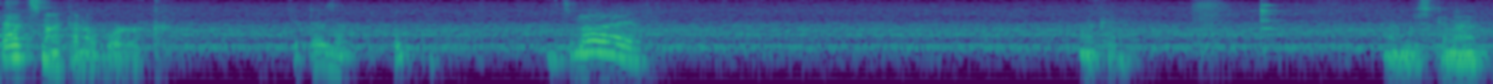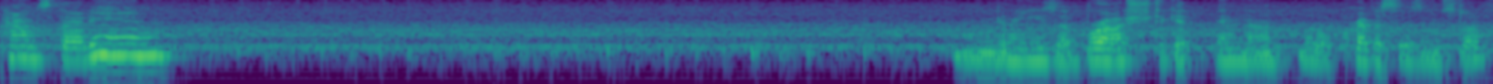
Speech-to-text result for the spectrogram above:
that's not going to work if it doesn't. It's alive. Okay. I'm just going to pounce that in. I'm going to use a brush to get in the little crevices and stuff.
